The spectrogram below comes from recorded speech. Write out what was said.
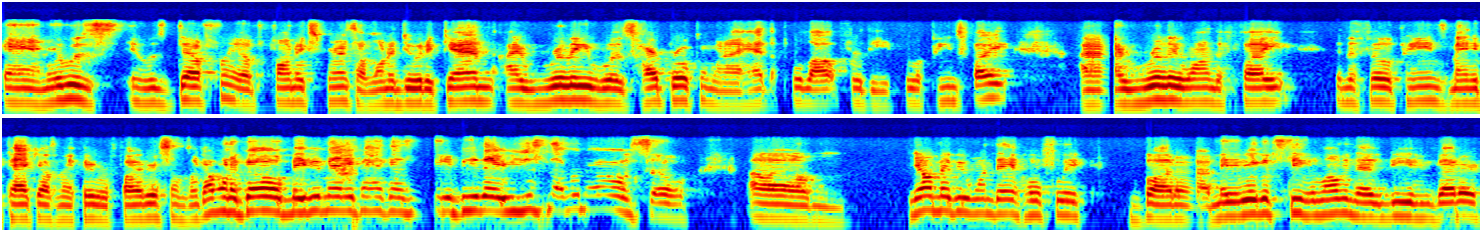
and it was it was definitely a fun experience. I want to do it again. I really was heartbroken when I had to pull out for the Philippines fight. I, really wanted to fight in the Philippines. Manny Pacquiao's my favorite fighter, so I'm like, I want to go. Maybe Manny Pacquiao's gonna be there. You just never know. So, um, you know, maybe one day, hopefully. But uh, maybe against Stephen Loman, that'd be even better.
